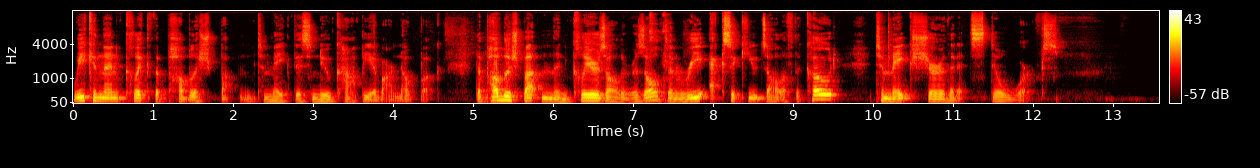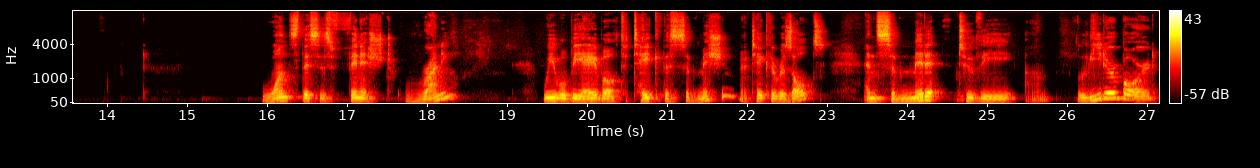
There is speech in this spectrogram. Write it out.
we can then click the publish button to make this new copy of our notebook. The publish button then clears all the results and re-executes all of the code to make sure that it still works. Once this is finished running, we will be able to take the submission or take the results and submit it to the um, leaderboard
